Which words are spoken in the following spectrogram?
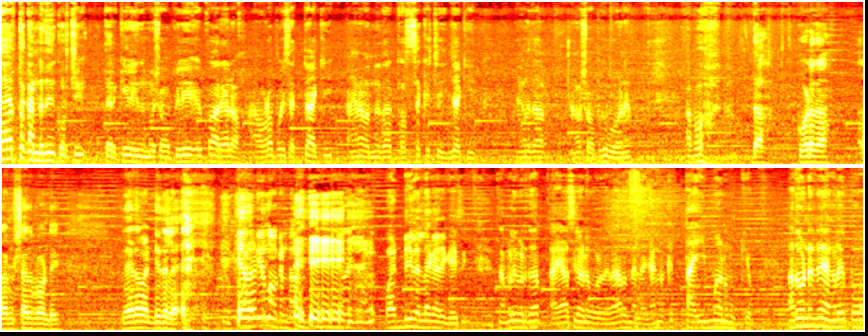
നേരത്തെ കണ്ടത് കുറച്ച് തിരക്കിലായി. നമ്മൾ ഷോപ്പിൽ ഇപ്പോൾ അറിയാലോ അവിടെ പോയി സെറ്റാക്കി അങ്ങനെ വന്നത് ഡ്രസ്സൊക്കെ ചേഞ്ച് ആക്കി. ഞങ്ങളിതാ ആ ഷോപ്പിൽ പോവാണ്. അപ്പോൾ ഇതാ കൂടെ ഇതാ റംഷാദ് ബ്രോ ഉണ്ട്. ഇതേതാ വണ്ടി ഇതല്ലേ വണ്ടിയിലല്ല കാര്യം കേസ് നമ്മൾ ഇവിടുത്തെ അയാസിലാണ് പോകുന്നത് വേറെ ഒന്നല്ല ഞങ്ങൾക്ക് ടൈമാണ് മുഖ്യം. അതുകൊണ്ട് തന്നെ ഞങ്ങളിപ്പോൾ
